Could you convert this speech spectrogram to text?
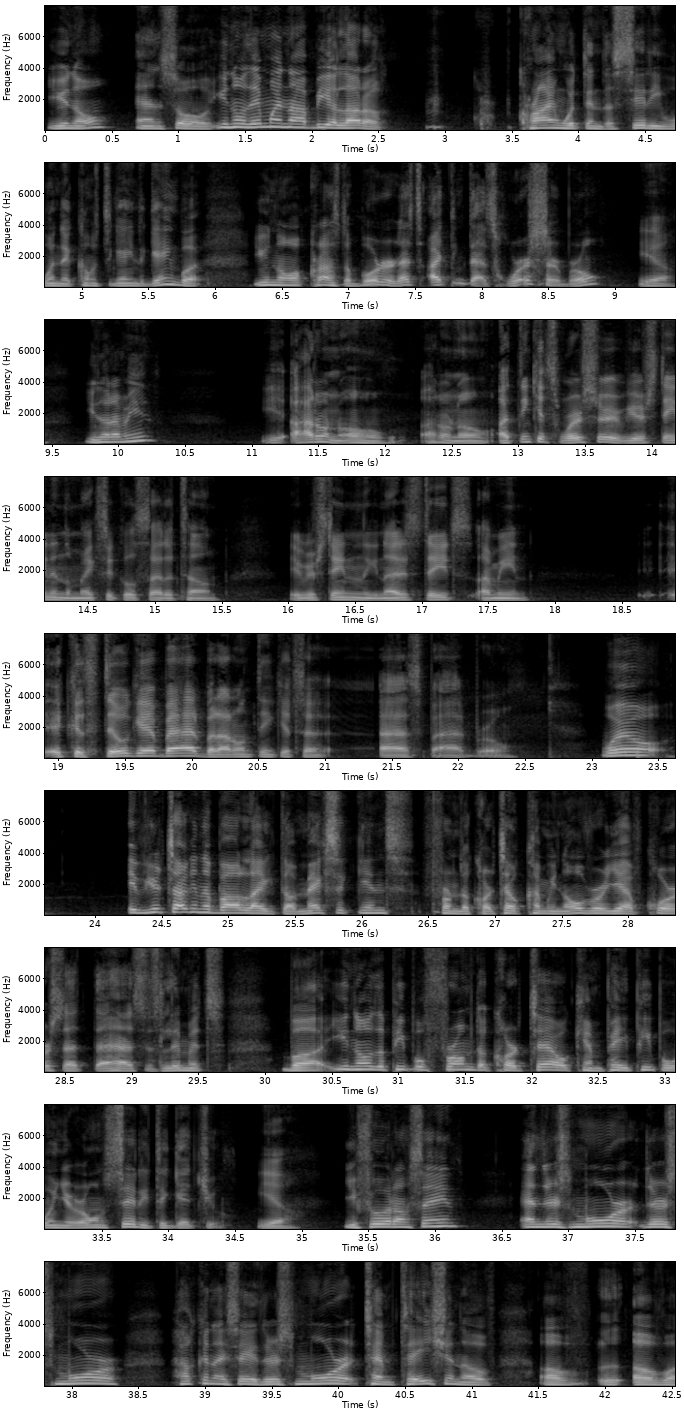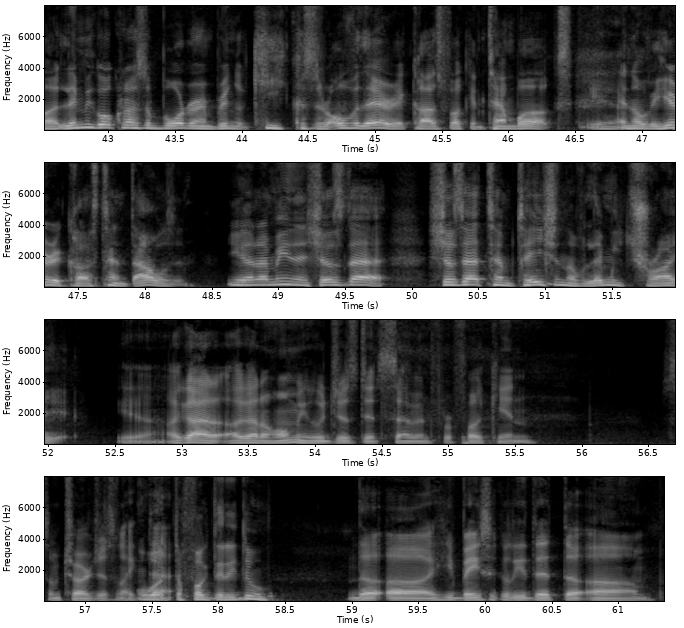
You know, and so you know there might not be a lot of cr- crime within the city when it comes to gang to gang, but you know across the border, that's I think that's worse, bro. Yeah. You know what I mean? Yeah, I don't know. I don't know. I think it's worse if you're staying in the Mexico side of town. If you're staying in the United States, I mean, it could still get bad, but I don't think it's a, as bad, bro. Well, if you're talking about like the Mexicans from the cartel coming over, yeah, of course that that has its limits. But you know, the people from the cartel can pay people in your own city to get you. Yeah. You feel what I'm saying? And there's more. There's more. How can I say? There's more temptation of of of uh, let me go across the border and bring a key because they're over there it costs fucking ten bucks, Yeah. and over here it costs ten thousand. You know what I mean? It's just that, it's just that temptation of let me try it. Yeah. I got I got a homie who just did seven for fucking some charges like What that. What the fuck did he do? the uh he basically did the um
